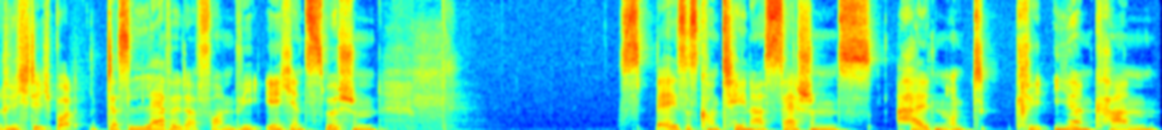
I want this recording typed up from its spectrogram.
Richtig, boah, das Level davon, wie ich inzwischen Spaces, Container, Sessions halten und kreieren kann,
